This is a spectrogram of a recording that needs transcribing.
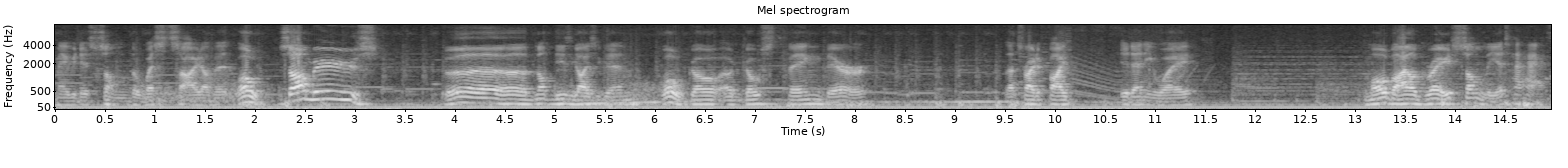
Maybe there's some the west side of it. Whoa, zombies! Uh, not these guys again. Whoa, go a ghost thing there. Let's try to fight it anyway. Mobile Grave suddenly attacked.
